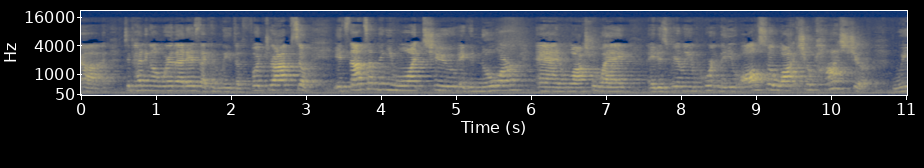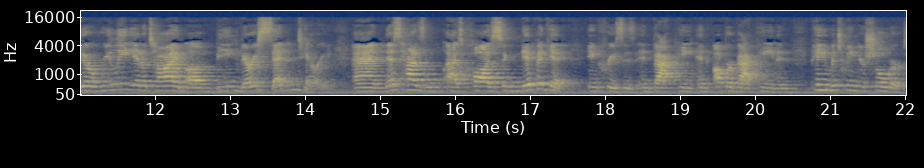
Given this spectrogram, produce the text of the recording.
to, uh, depending on where that is. That can lead to foot drop. So it's not something you want to ignore and wash away. It is really important that you also watch your posture. We are really in a time of being very sedentary, and this has, has caused significant increases in back pain and upper back pain and pain between your shoulders.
